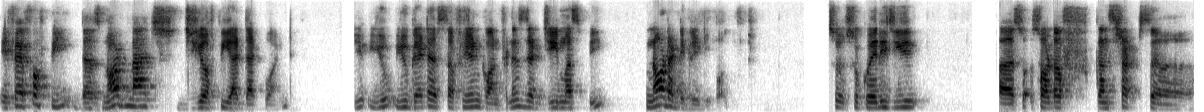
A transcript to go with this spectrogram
if f of P does not match G of P at that point, you, you, you get a sufficient confidence that G must be not a degree D poly. So, so query G uh, so, sort of constructs uh,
